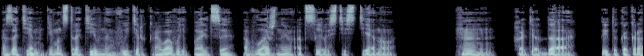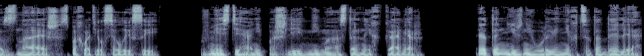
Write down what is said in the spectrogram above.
а затем демонстративно вытер кровавые пальцы о влажную от сырости стену. «Хм, хотя да, ты-то как раз знаешь», — спохватился Лысый. Вместе они пошли мимо остальных камер. Это нижний уровень их цитадели.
